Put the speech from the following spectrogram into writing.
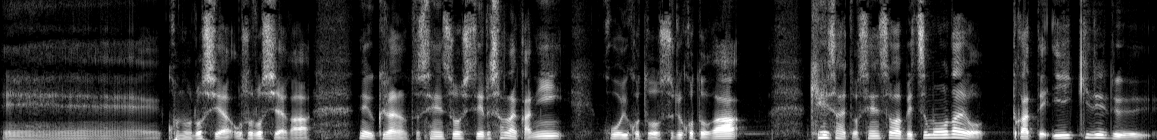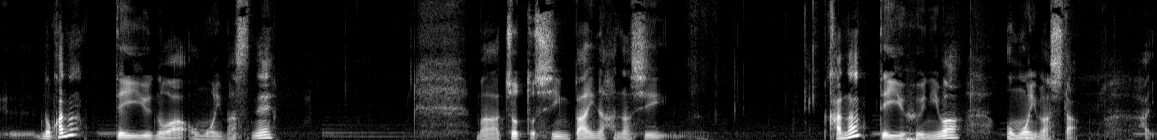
えー、このロシア、オソロシアが、ね、ウクライナと戦争しているさなかに、こういうことをすることが、経済と戦争は別物だよとかって言い切れるのかなっていうのは思いますね。まあちょっと心配な話かなっていうふうには思いました。はい。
